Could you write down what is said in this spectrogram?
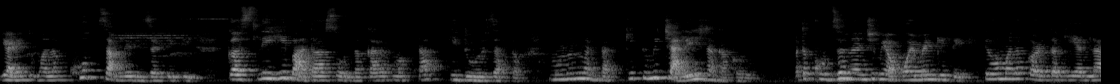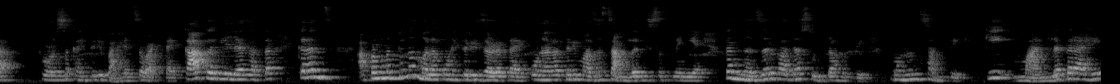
याने तुम्हाला खूप चांगले रिझल्ट येतील. कसलीही बाधा असो नकारात्मकता ही दूर जातं. म्हणून म्हणतात की तुम्ही चॅलेंज नका करू. आता खूप जणांची मी अपॉइंटमेंट घेते तेव्हा मला कळतं की यांना थोडंसं काहीतरी बाहेरचं वाटतंय. का का गेल्या जातं कारण आपण म्हणतो ना मला कोणीतरी जळत आहे कोणाला तरी माझं चांगलं दिसत नाहीये. तर नजरबाधा सुद्धा होते. म्हणून सांगते की मानलं तर आहे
